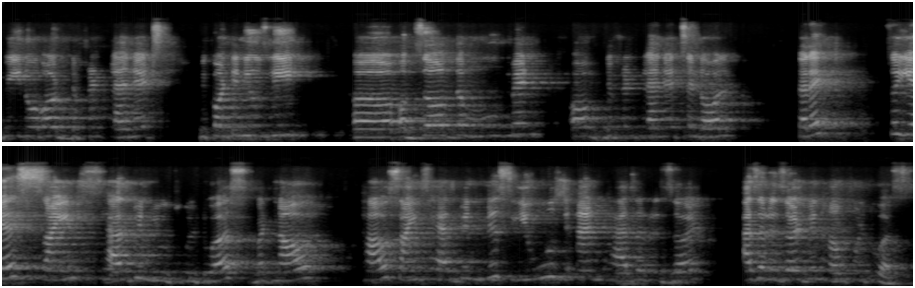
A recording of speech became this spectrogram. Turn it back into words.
We know about different planets. We continuously uh, observe the movement of different planets and all. Correct? So yes, science has been useful to us, but now how science has been misused and has a result, as a result been harmful to us.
